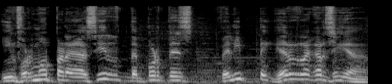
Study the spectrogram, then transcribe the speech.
informó para CIR Deportes Felipe Guerra García.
